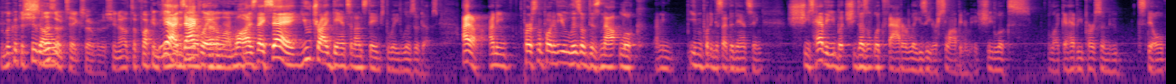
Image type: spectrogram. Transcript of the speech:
Look at the shit So- Lizzo takes over this. You know, it's a fucking Yeah, exactly. And, well, line. as they say, you try dancing on stage the way Lizzo does. I don't know. I mean, personal point of view, Lizzo does not look. I mean, even putting aside the dancing, she's heavy, but she doesn't look fat or lazy or sloppy to me. She looks like a heavy person who still,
